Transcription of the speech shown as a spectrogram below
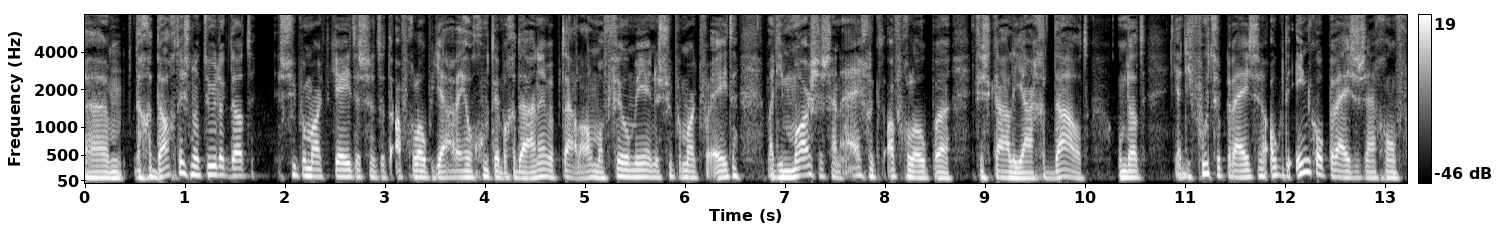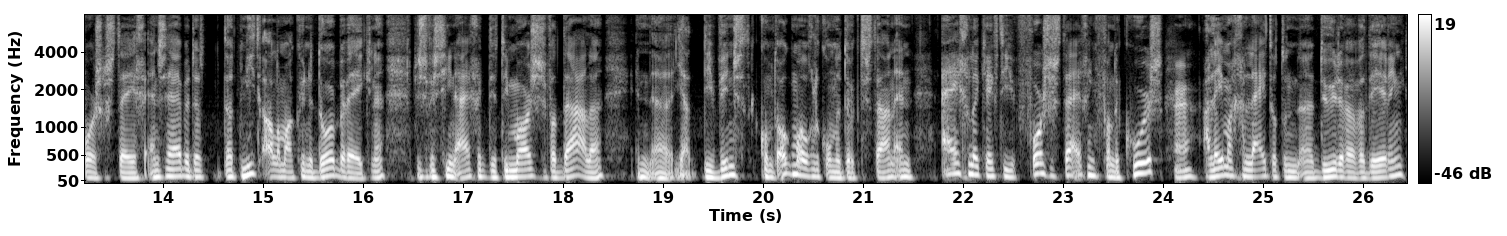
Um, de gedachte is natuurlijk dat supermarktketens het het afgelopen jaren heel goed hebben gedaan. Hè. We betalen allemaal veel meer in de supermarkt voor eten. Maar die marges zijn eigenlijk het afgelopen fiscale jaar gedaald omdat ja, die voedselprijzen, ook de inkoopprijzen zijn gewoon fors gestegen. En ze hebben dat, dat niet allemaal kunnen doorberekenen. Dus we zien eigenlijk dat die marges wat dalen. En uh, ja, die winst komt ook mogelijk onder druk te staan. En eigenlijk heeft die forse stijging van de koers ja. alleen maar geleid tot een uh, duurdere waardering.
